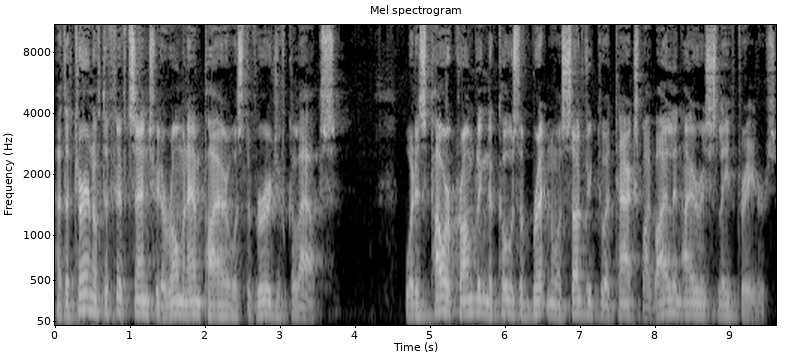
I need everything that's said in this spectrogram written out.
At the turn of the fifth century, the Roman Empire was the verge of collapse. With its power crumbling, the coast of Britain was subject to attacks by violent Irish slave traders.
